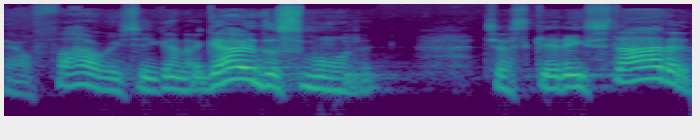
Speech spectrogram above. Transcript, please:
How far is he going to go this morning? Just getting started.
